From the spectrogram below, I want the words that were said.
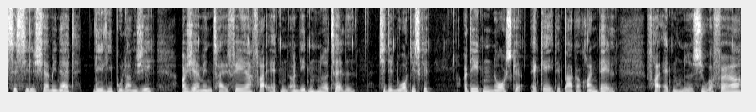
Cécile Chaminade, Lili Boulanger og Germaine Taillefer fra 18- og 1900-tallet, til det nordiske, og det er den norske Agate Bakker Grøndal fra 1847,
